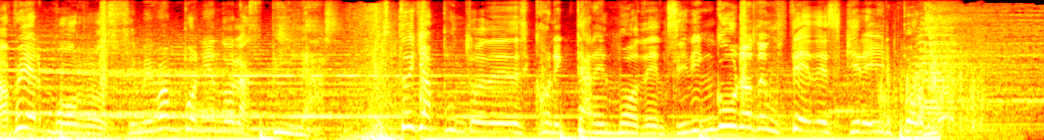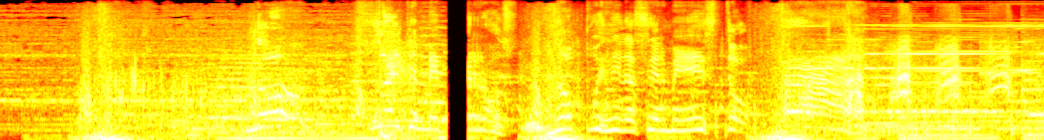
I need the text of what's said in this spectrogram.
A ver, morros, se me van poniendo las pilas. Estoy a punto de desconectar el modem si ninguno de ustedes quiere ir por... ¡No! ¡Suéltenme, perros! ¡No pueden hacerme esto! ¡Ah!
